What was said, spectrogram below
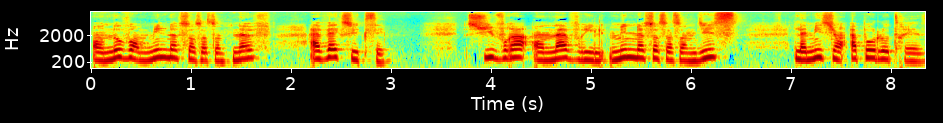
en novembre 1969 avec succès. Suivra en avril 1970 la mission Apollo 13.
